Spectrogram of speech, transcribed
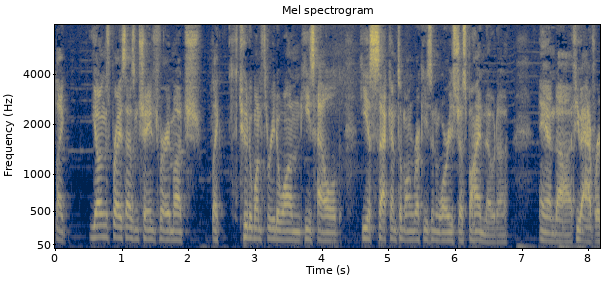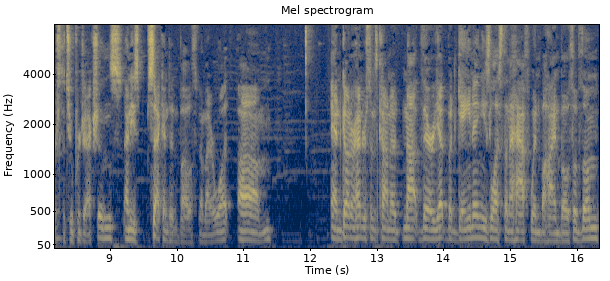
like Jung's price hasn't changed very much. Like two to one, three to one, he's held. He is second among rookies in WAR. He's just behind Noda and uh, if you average the two projections, and he's second in both, no matter what. Um, and Gunnar Henderson's kind of not there yet, but gaining. He's less than a half win behind both of them,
